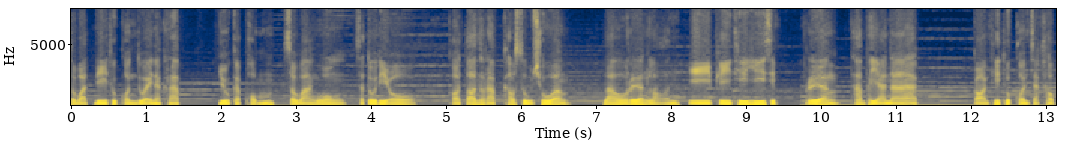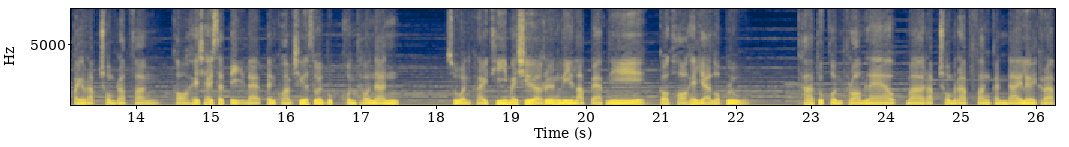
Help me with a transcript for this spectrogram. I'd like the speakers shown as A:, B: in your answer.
A: สวัสดีทุกคนด้วยนะครับ อยู่กับผม สว่างวงศ์สตูดิโอ ขอต้อนรับเข้าสู่ช่วง เล่าเรื่องหลอน EP ที่ 20 เรื่องถ้ำพญานาค ก่อนที่ทุกคนจะเข้าไปรับชมรับฟัง ขอให้ใช้สติและเป็นความเชื่อส่วนบุคคลเท่านั้น ส่วนใครที่ไม่เชื่อเรื่องลี้ลับแบบนี้ ก็ขอให้อย่าลบหลู่ถ้าทุกคนพร้อมแล้วมารับชมรับฟังกันได้เลยครับ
